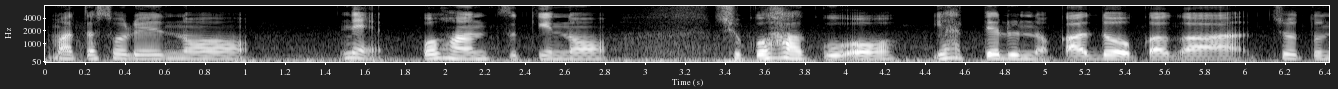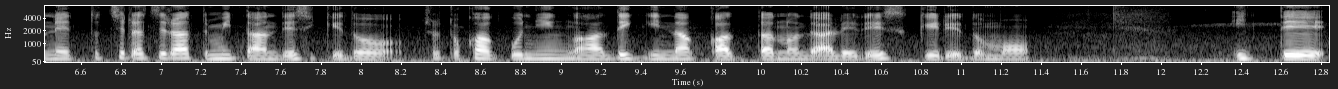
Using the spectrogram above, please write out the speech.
またそれのね、ご飯付きの宿泊をやってるのかどうかが、ちょっとネットチラチラと見たんですけど、ちょっと確認ができなかったのであれですけれども、行って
